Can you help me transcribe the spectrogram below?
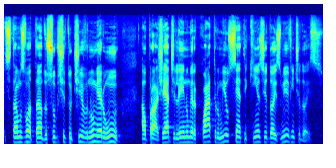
Estamos votando o substitutivo número 1 ao projeto de lei número 4.115 de 2022.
